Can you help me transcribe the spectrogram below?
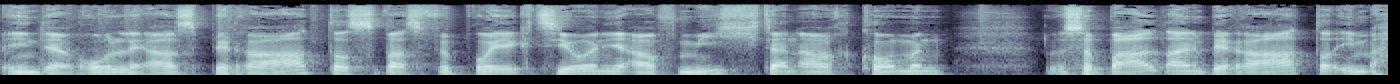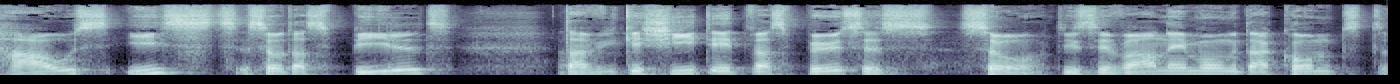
in der Rolle als Berater, was für Projektionen ja auf mich dann auch kommen. Sobald ein Berater im Haus ist, so das Bild, da geschieht etwas Böses. So, diese Wahrnehmung, da kommt,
